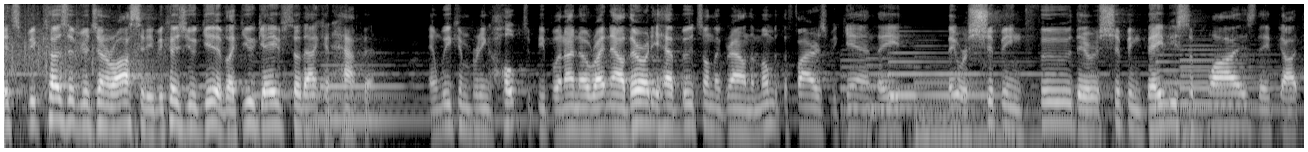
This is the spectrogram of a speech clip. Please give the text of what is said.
it's because of your generosity, because you give, like you gave so that can happen. And we can bring hope to people. And I know right now they already have boots on the ground. The moment the fires began, they, they were shipping food, they were shipping baby supplies, they've got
